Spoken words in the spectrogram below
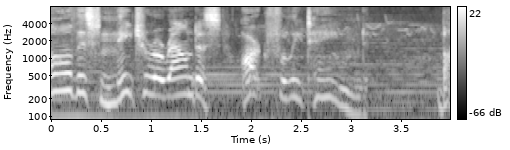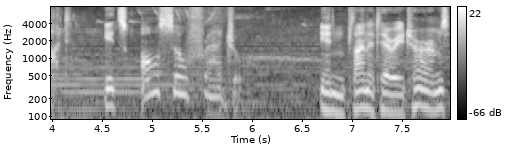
All this nature around us, artfully tamed. But it's also fragile. In planetary terms,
